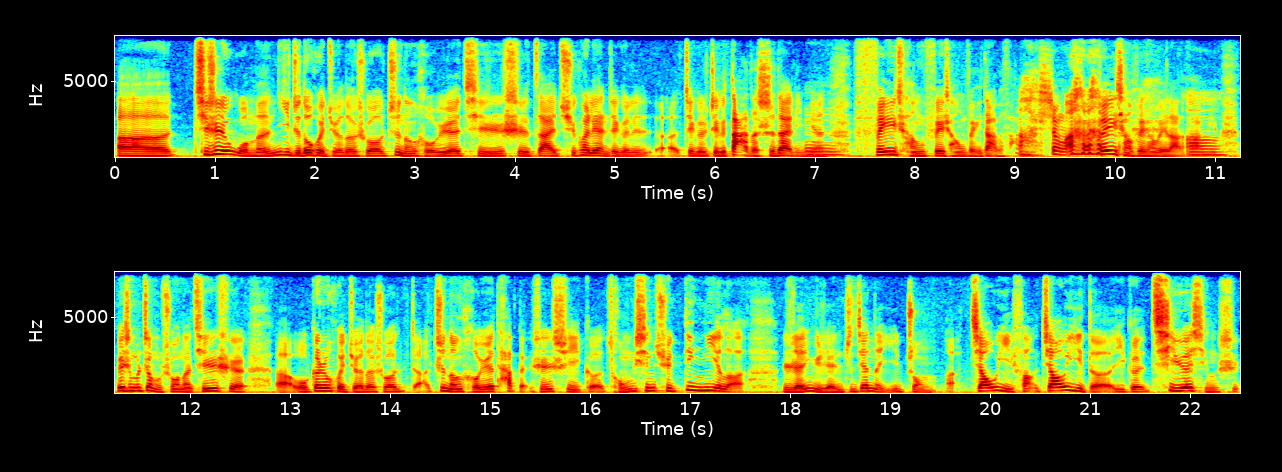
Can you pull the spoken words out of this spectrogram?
呃，其实我们一直都会觉得说，智能合约其实是在区块链这个呃这个这个大的时代里面非常非常伟大的发明。啊，是吗？非常非常伟大的发明哦。为什么这么说呢？其实是呃，我个人会觉得说，呃，智能合约它本身是一个重新去定义了人与人之间的一种呃交易方交易的一个契约形式。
